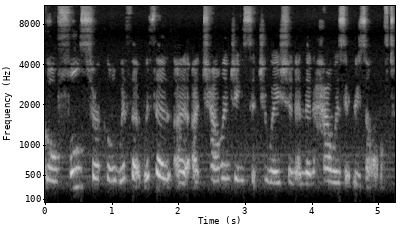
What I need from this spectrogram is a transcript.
go full circle with a with a, a, a challenging situation and then how is it resolved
